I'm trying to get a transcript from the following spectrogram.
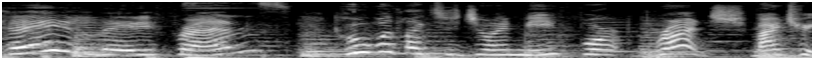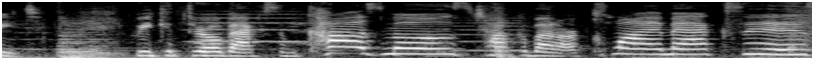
Hey, lady friends! Who would like to join me for brunch? My treat. We could throw back some cosmos, talk about our climaxes.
